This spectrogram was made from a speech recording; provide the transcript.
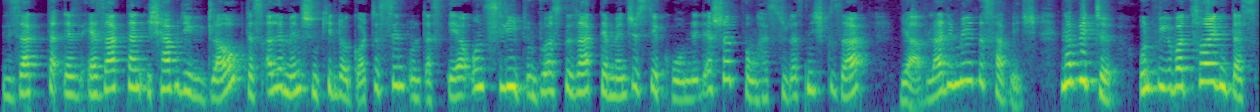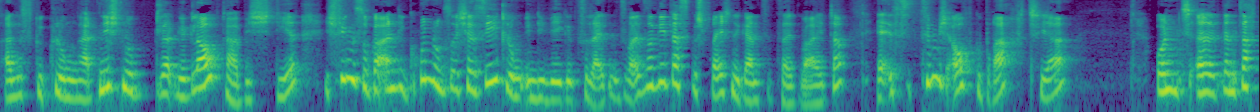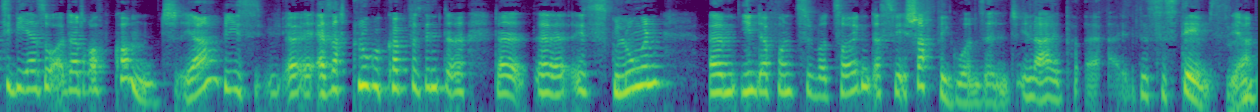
sagt, er sagt dann, ich habe dir geglaubt, dass alle Menschen Kinder Gottes sind und dass er uns liebt. Und du hast gesagt, der Mensch ist die Krone der Schöpfung. Hast du das nicht gesagt? Ja, Wladimir, das habe ich. Na bitte. Und wie überzeugend das alles geklungen hat. Nicht nur gl- geglaubt habe ich dir, ich fing sogar an, die Gründung solcher Siedlungen in die Wege zu leiten. Und. So geht das Gespräch eine ganze Zeit weiter. Er ist ziemlich aufgebracht, ja. Und äh, dann sagt sie, wie er so darauf kommt, ja. Wie es, äh, er sagt, kluge Köpfe sind, äh, da äh, ist es gelungen, ähm, ihn davon zu überzeugen, dass wir Schachfiguren sind innerhalb äh, des Systems, ja.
